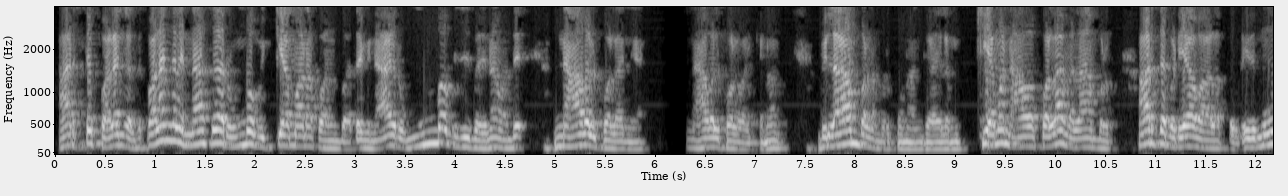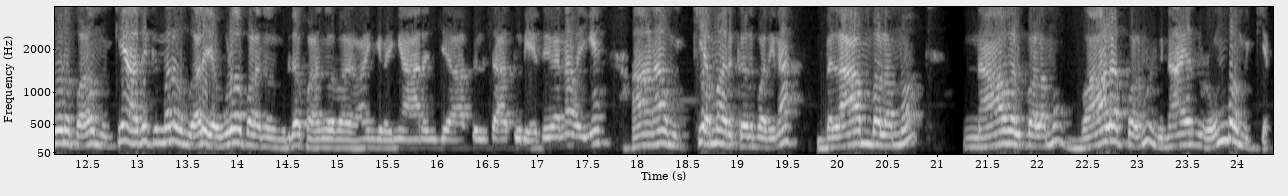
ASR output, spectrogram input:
அடுத்து பழங்கள். பழங்கள் என்ன சார் ரொம்ப முக்கியமான பழம் பார்த்தா விநாயகர் ரொம்ப பார்த்தீங்கன்னா பாத்தீங்கன்னா வந்து நாவல் பழங்க. நாவல் பழம் வைக்கணும். விளாம்பழம் இருக்கும் அங்க. அதுல முக்கியமா நாவப்பழம் விளாம்பழம். அடுத்தபடியா வாழைப்பழம். இது மூணு பழம் முக்கியம். அதுக்கு மேல உங்களால எவ்வளவு பழங்கள் முடியுதோ பழங்கள் வாங்கி வைங்க. ஆரஞ்சு ஆப்பிள் சாத்துக்குடி எது வேணா வைங்க. ஆனா முக்கியமா இருக்கிறது பாத்தீங்கன்னா விளாம்பழமும் நாவல் பழமும் வாழைப்பழமும் விநாயகருக்கு ரொம்ப முக்கியம்.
